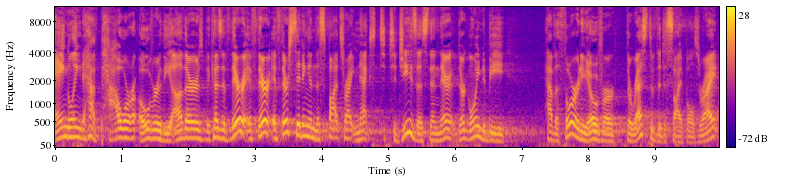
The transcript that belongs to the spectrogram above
angling to have power over the others, because if they're, if they're, if they're sitting in the spots right next to Jesus, then they're, they're going to be, have authority over the rest of the disciples, right?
